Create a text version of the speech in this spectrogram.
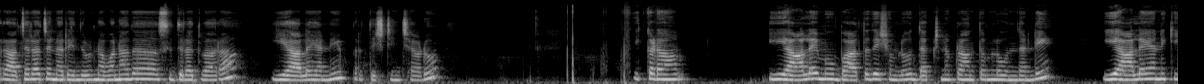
రాజరాజ నరేంద్రుడు నవనాథ సిద్ధుల ద్వారా ఈ ఆలయాన్ని ప్రతిష్ఠించాడు. ఇక్కడ ఈ ఆలయము భారతదేశంలో దక్షిణ ప్రాంతంలో ఉందండి. ఈ ఆలయానికి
